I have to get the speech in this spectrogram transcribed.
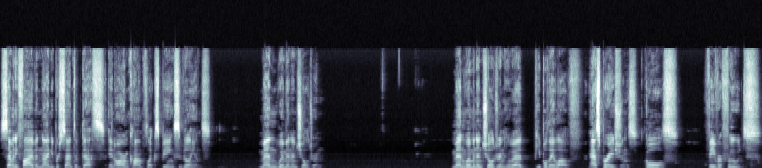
75 and 90% of deaths in armed conflicts being civilians men, women, and children. Men, women, and children who had people they love, aspirations, goals, favorite foods,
